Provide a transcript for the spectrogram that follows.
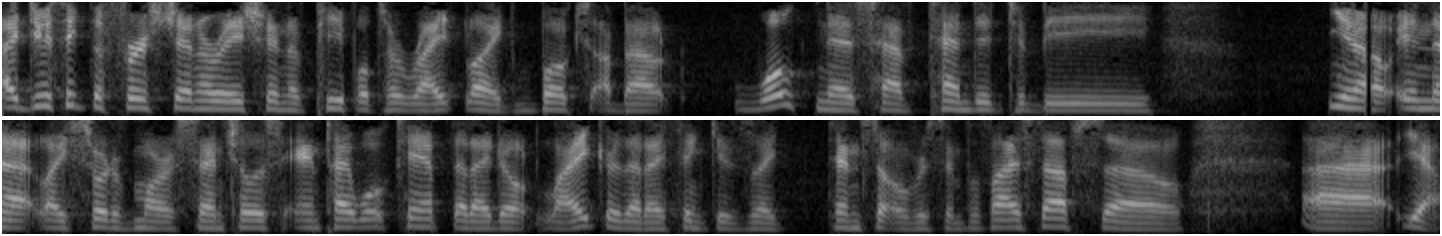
I do think the first generation of people to write like books about wokeness have tended to be, you know, in that like sort of more essentialist anti woke camp that I don't like or that I think is like tends to oversimplify stuff. So, uh, yeah,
